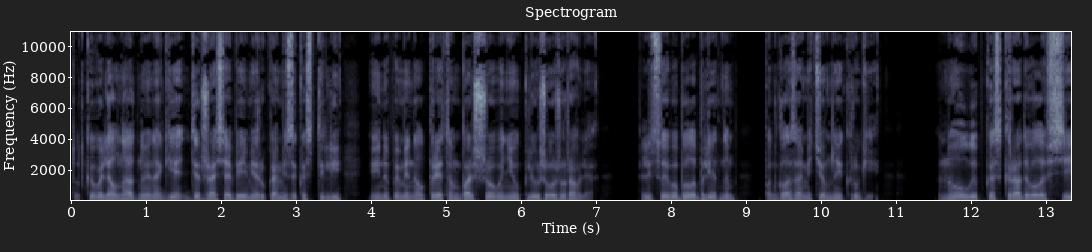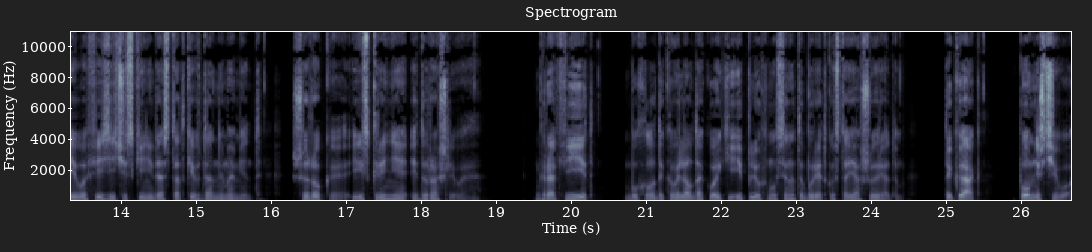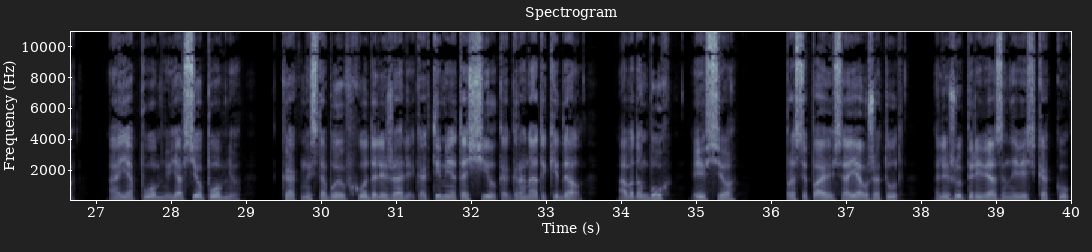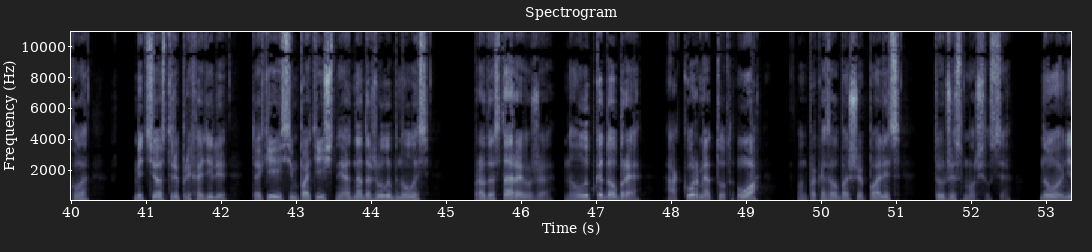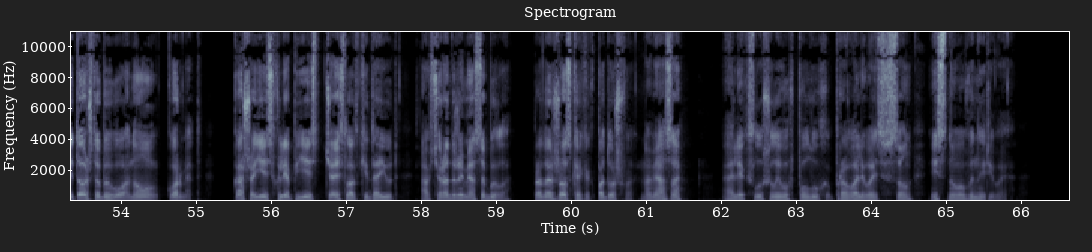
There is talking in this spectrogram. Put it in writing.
Тот ковылял на одной ноге, держась обеими руками за костыли и напоминал при этом большого неуклюжего журавля. Лицо его было бледным, под глазами темные круги. Но улыбка скрадывала все его физические недостатки в данный момент. Широкая, искренняя и дурашливая. «Графит!» — Бухало доковылял до койки и плюхнулся на табуретку, стоявшую рядом. «Ты как? Помнишь чего?» «А я помню, я все помню. Как мы с тобой у входа лежали, как ты меня тащил, как гранаты кидал. А потом бух, и все. Просыпаюсь, а я уже тут. Лежу перевязанный весь, как кукла. Медсестры приходили, такие симпатичные, одна даже улыбнулась. Правда, старая уже, но улыбка добрая. А кормят тут, о!» Он показал большой палец, тут же сморщился. «Ну, не то чтобы его, но кормят. Каша есть, хлеб есть, чай сладкий дают. А вчера даже мясо было. Правда, жесткое, как подошва, но мясо...» Олег слушал его в полухо, проваливаясь в сон и снова выныривая.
